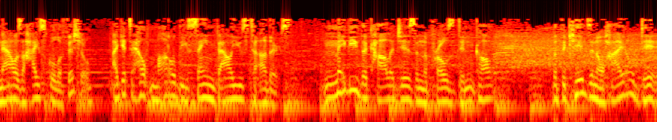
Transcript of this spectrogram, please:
Now as a high school official, I get to help model these same values to others. Maybe the colleges and the pros didn't call, but the kids in Ohio did.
